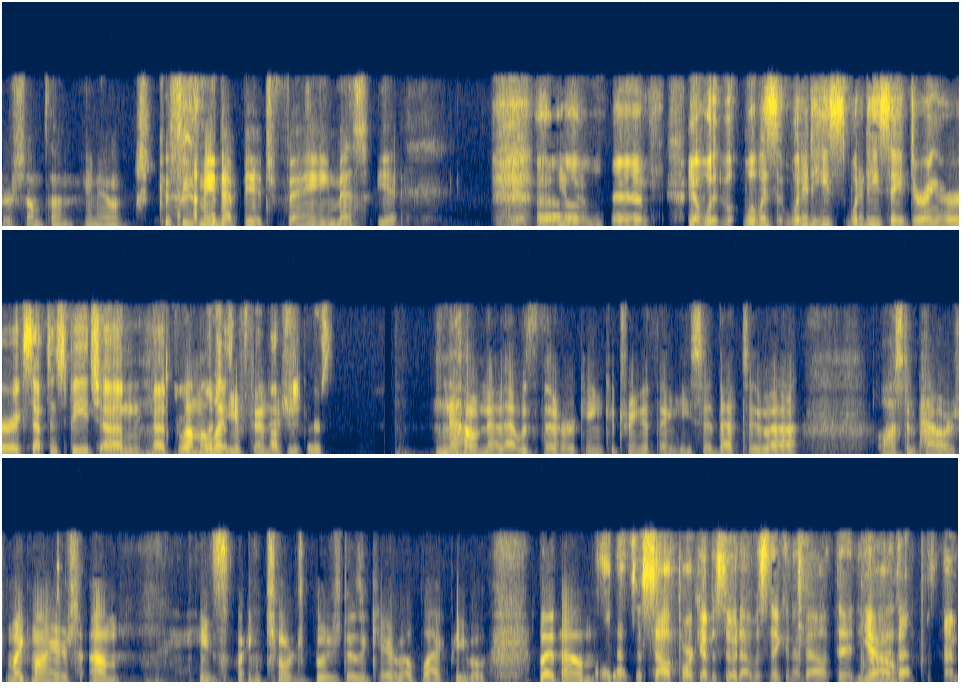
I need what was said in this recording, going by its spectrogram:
or something. You know, because he made that bitch famous. Yeah. Yeah, oh you know. man, yeah. What what was what did he what did he say during her acceptance speech? Um, uh, I'm gonna let you finish. No, no, that was the Hurricane Katrina thing. He said that to uh, Austin Powers, Mike Myers. Um, he's like George Bush doesn't care about black people, but um. Oh, that was a South Park episode I was thinking about. That yeah, that I'm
